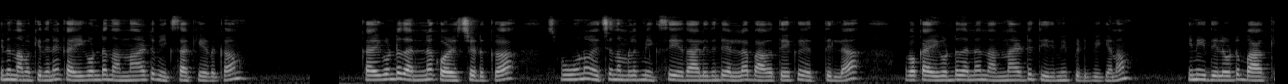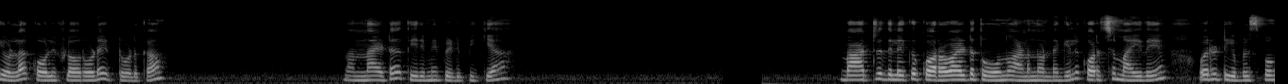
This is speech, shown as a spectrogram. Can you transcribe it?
ഇനി നമുക്കിതിനെ കൈകൊണ്ട് നന്നായിട്ട് മിക്സാക്കി എടുക്കാം. കൈകൊണ്ട് തന്നെ കുഴച്ചെടുക്കുക. സ്പൂണ് വെച്ച് നമ്മൾ മിക്സ് ചെയ്താൽ ഇതിന്റെ എല്ലാ ഭാഗത്തേക്കും എത്തില്ല. അപ്പോൾ കൈകൊണ്ട് തന്നെ നന്നായിട്ട് തിരുമ്മി പിടിപ്പിക്കണം. ഇനി ഇതിലോട്ട് ബാക്കിയുള്ള കോളിഫ്ലവറോടെ ഇട്ട് കൊടുക്കാം. നന്നായിട്ട് തിരുമ്മി പിടിപ്പിക്കുക. ബാറ്റർ ഇതിലേക്ക് കുറവായിട്ട് തോന്നുകയാണെന്നുണ്ടെങ്കിൽ കുറച്ച് മൈദയും ഒരു ടേബിൾ സ്പൂൺ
